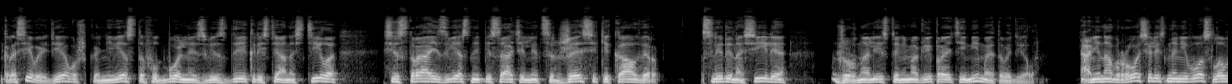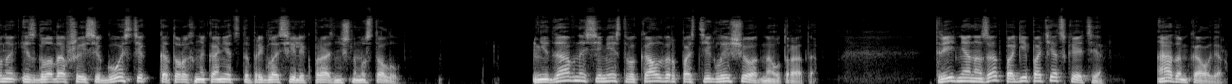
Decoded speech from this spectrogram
Красивая девушка, невеста футбольной звезды Кристиана Стила, сестра известной писательницы Джессики Калвер, следы насилия. Журналисты не могли пройти мимо этого дела. Они набросились на него, словно изголодавшиеся гости, которых наконец-то пригласили к праздничному столу. Недавно семейство Калвер постигла еще одна утрата. Три дня назад погиб отец Кэти, Адам Калвер.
